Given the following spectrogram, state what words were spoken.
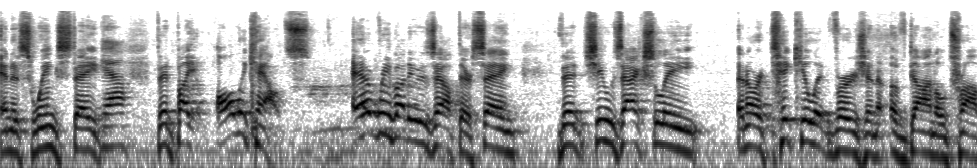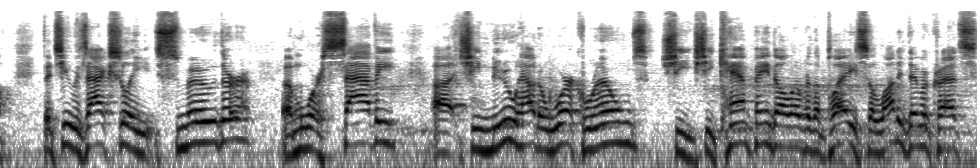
in a swing state. Yeah. That, by all accounts, everybody was out there saying that she was actually an articulate version of Donald Trump. That she was actually smoother, uh, more savvy. Uh, she knew how to work rooms. She she campaigned all over the place. A lot of Democrats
